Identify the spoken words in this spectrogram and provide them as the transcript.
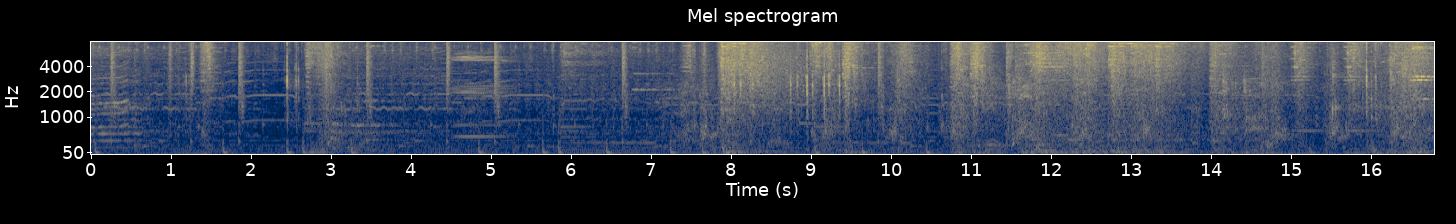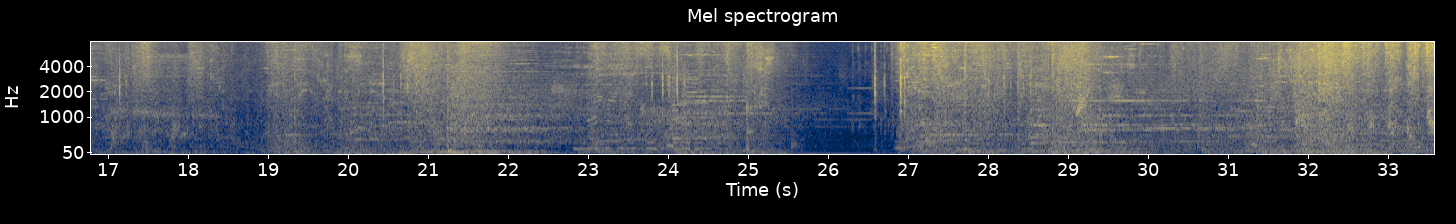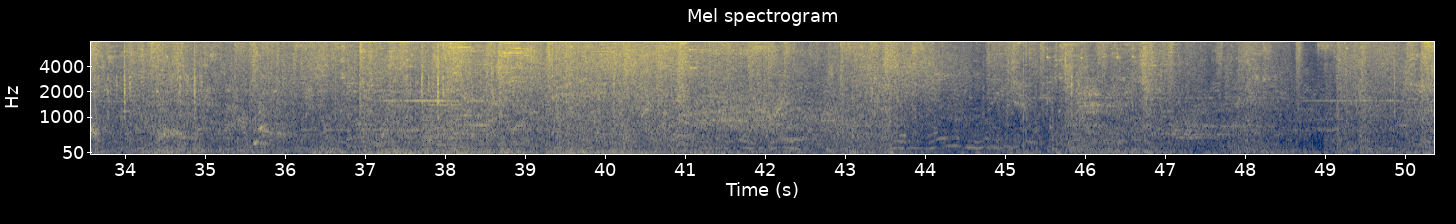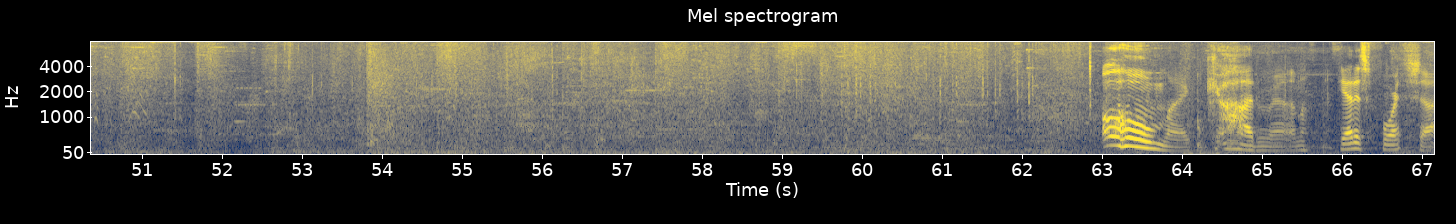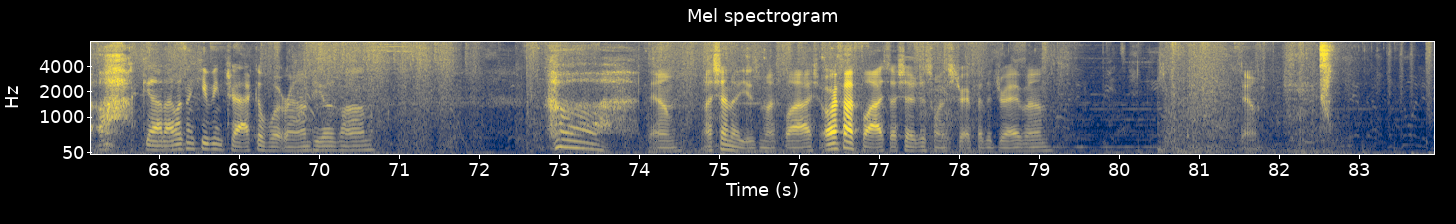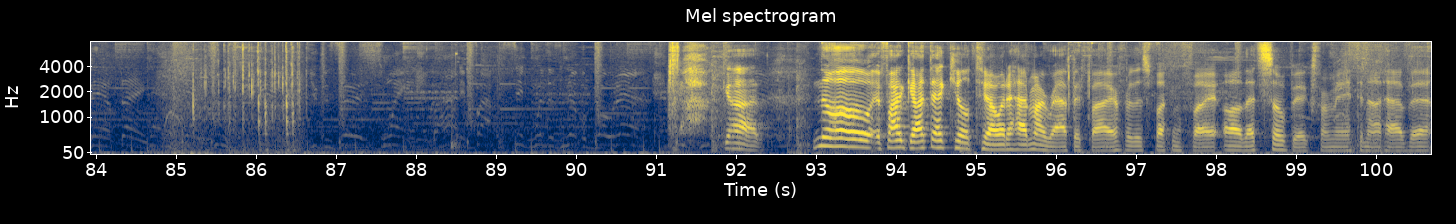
Oh my god, man. He had his fourth shot. Oh god, I wasn't keeping track of what round he was on. Damn. I shouldn't have used my flash. Or if I flashed, I should have just went straight for the Draven. Damn. God. No, if I got that kill too, I would have had my rapid fire for this fucking fight. Oh, that's so big for me to not have it.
